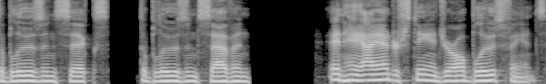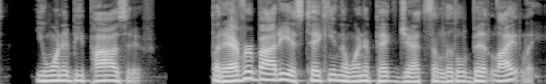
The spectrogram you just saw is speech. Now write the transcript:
the Blues in six, the Blues in seven. And hey, I understand you're all Blues fans. You want to be positive. But everybody is taking the Winnipeg Jets a little bit lightly.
